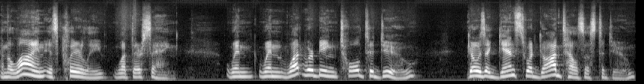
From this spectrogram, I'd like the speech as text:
And the line is clearly what they're saying. When, when what we're being told to do goes against what God tells us to do,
